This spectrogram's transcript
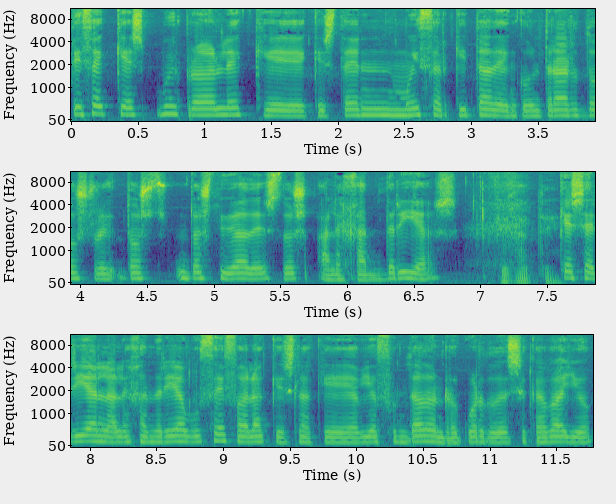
dice que es muy probable que, que estén muy cerquita de encontrar dos, dos, dos ciudades, dos Alejandrías, fíjate. que serían la Alejandría Bucéfala, que es la que había fundado en recuerdo de ese caballo,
